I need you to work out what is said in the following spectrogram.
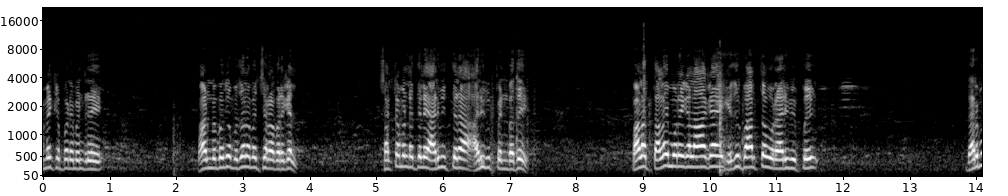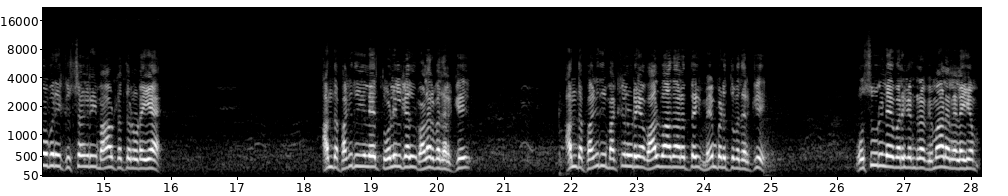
அமைக்கப்படும் என்று மாண்புமிகு முதலமைச்சர் அவர்கள் சட்டமன்றத்திலே அறிவிப்பு அறிவிப்பென்பது பல தலைமுறைகளாக எதிர்பார்த்த ஒரு அறிவிப்பு. தருமபுரி கிருஷ்ணகிரி மாவட்டத்தினுடைய அந்த பகுதியிலே தொழில்கள் வளர்வதற்கு அந்த பகுதி மக்களுடைய வாழ்வாதாரத்தை மேம்படுத்துவதற்கு ஒசூரிலே வருகின்ற விமான நிலையம்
